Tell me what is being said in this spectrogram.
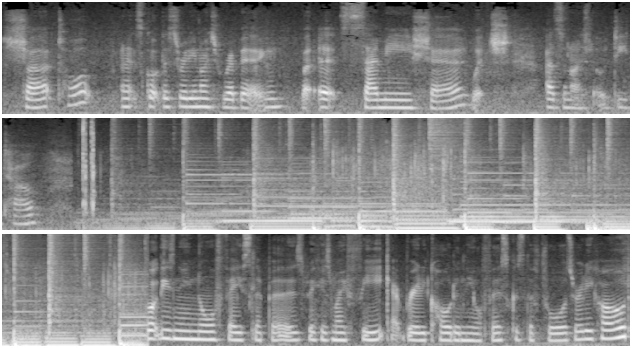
Shirt top and it's got this really nice ribbing but it's semi sheer which adds a nice little detail got these new North Face slippers because my feet get really cold in the office because the floor is really cold.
